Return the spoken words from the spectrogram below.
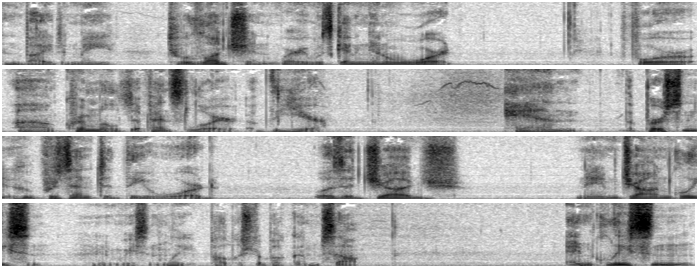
invited me to a luncheon where he was getting an award for uh, Criminal Defense Lawyer of the Year. And the person who presented the award was a judge named John Gleeson, who recently published a book himself. And Gleeson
